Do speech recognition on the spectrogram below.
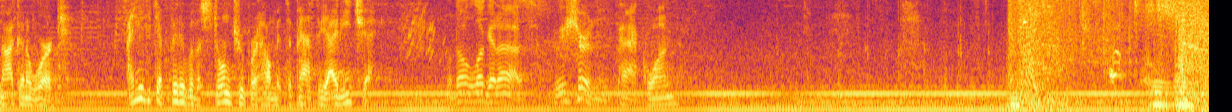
Not gonna work. I need to get fitted with a stormtrooper helmet to pass the ID check. Well, don't look at us. We sure didn't pack one. Oh.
